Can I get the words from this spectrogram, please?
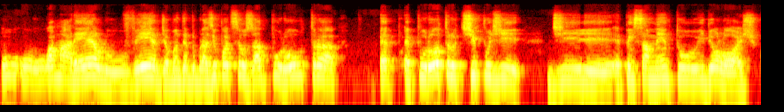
o, o, o, amarelo, o verde, a bandeira do Brasil pode ser usado por outra é, é por outro tipo de, de é, pensamento ideológico.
